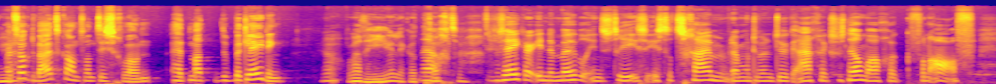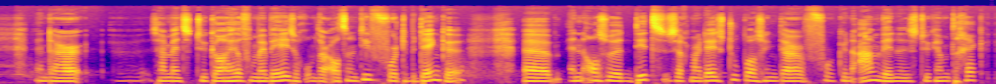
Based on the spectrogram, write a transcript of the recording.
maar het is ook de buitenkant, want het is gewoon het mat, de bekleding. Ja, wat heerlijk, wat Ja. prachtig. Zeker in de meubelindustrie is, is dat schuim, daar moeten we natuurlijk eigenlijk zo snel mogelijk van af. En daar eh, zijn mensen natuurlijk al heel veel mee bezig om daar alternatieven voor te bedenken. Eh, en als we dit, zeg maar, deze toepassing daarvoor kunnen aanwenden, is het natuurlijk helemaal te gek.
